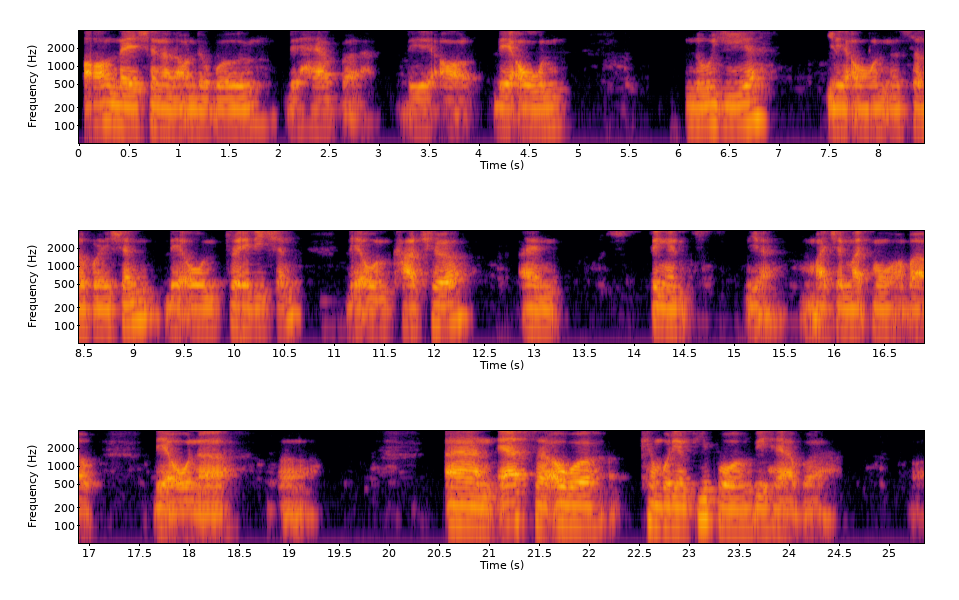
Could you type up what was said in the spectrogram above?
all nations around the world they have uh, their all their own New Year, their own celebration, their own tradition, their own culture, and things yeah much and much more about their own. Uh, uh, and as uh, our Cambodian people, we have uh,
